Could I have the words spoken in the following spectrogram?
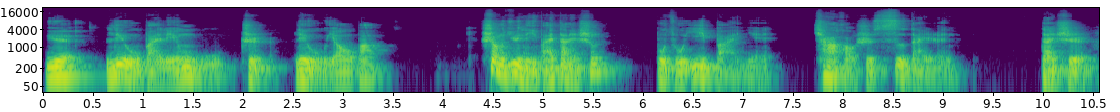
约六百零五至六幺八，上距李白诞生不足一百年，恰好是四代人。但是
